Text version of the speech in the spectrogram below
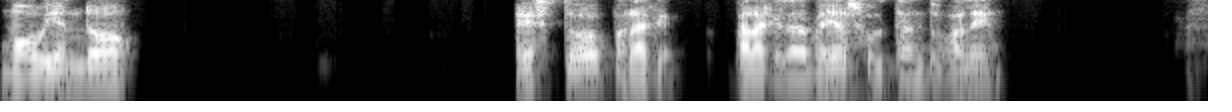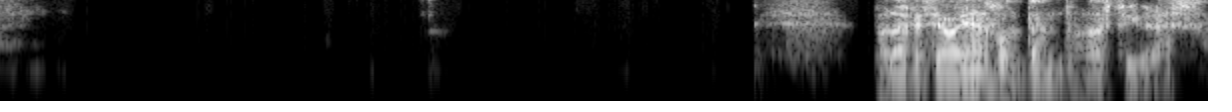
moviendo esto para que, para que las vayas soltando, ¿vale? Para que se vayan soltando las fibras.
